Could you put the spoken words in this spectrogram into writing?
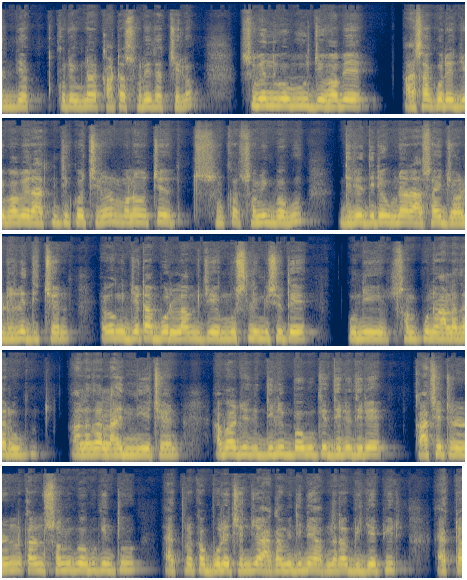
একদিক করে ওনার কাটা সরে যাচ্ছিল, শুভেন্দুবাবু যেভাবে আশা করে যেভাবে রাজনীতি করছিলেন, মনে হচ্ছে শ্রমিকবাবু ধীরে ধীরে ওনার আশায় জল ঢেলে দিচ্ছেন এবং যেটা বললাম যে মুসলিম ইস্যুতে উনি সম্পূর্ণ আলাদা রূপ, আলাদা লাইন নিয়েছেন। আবার যদি দিলীপবাবুকে ধীরে ধীরে কাছে টেনে নেন, কারণ শ্রমিকবাবু কিন্তু এক প্রকার বলেছেন যে আগামী দিনে আপনারা বিজেপির একটা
